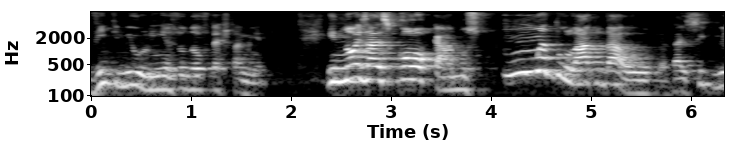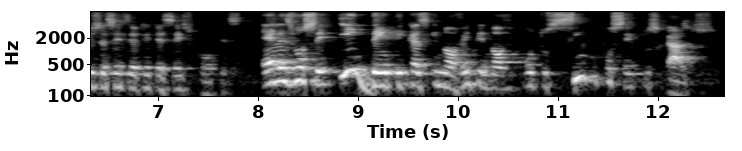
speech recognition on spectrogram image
20 mil linhas do Novo Testamento, e nós as colocarmos uma do lado da outra, das 5.686 cópias, elas vão ser idênticas em 99,5% dos casos.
